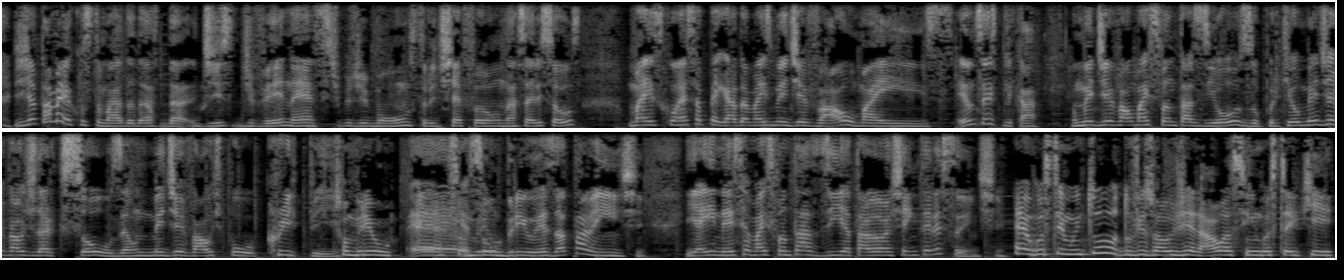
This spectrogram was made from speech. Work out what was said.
A gente já tá meio acostumada da, da, de, de ver, né, esse tipo de monstro, de chefão na série Souls mas com essa pegada mais medieval, mais. Eu não sei explicar. Um medieval mais fantasioso, porque o medieval de Dark Souls é um medieval, tipo, creepy. Sombrio. É, é sombrio. É sombrio, exatamente. E aí nesse é mais fantasia tal, eu achei interessante. É, eu gostei muito do visual geral, assim, gostei que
